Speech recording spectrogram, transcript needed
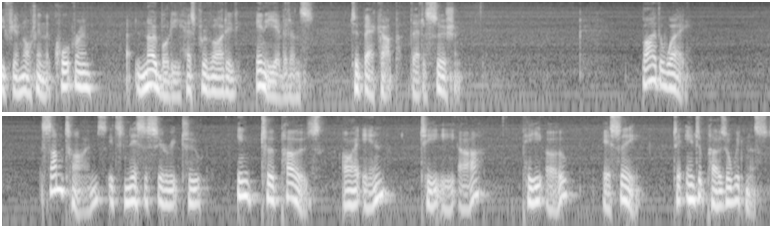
if you're not in the courtroom, uh, nobody has provided any evidence to back up that assertion. By the way, sometimes it's necessary to interpose, I N T E R P O S E, to interpose a witness.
